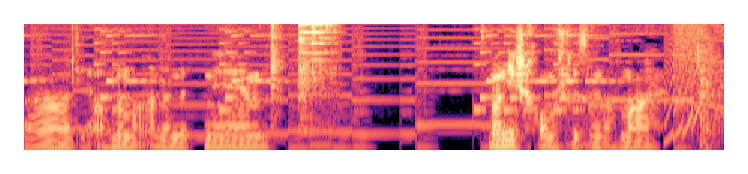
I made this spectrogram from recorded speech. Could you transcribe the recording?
So, die auch nochmal alle mitnehmen. Jetzt machen die Schraubenschlüssel nochmal. Oh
